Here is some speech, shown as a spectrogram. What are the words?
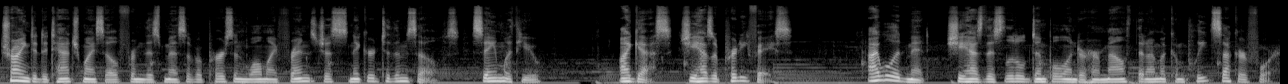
trying to detach myself from this mess of a person while my friends just snickered to themselves. Same with you. I guess. She has a pretty face. I will admit, she has this little dimple under her mouth that I'm a complete sucker for.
